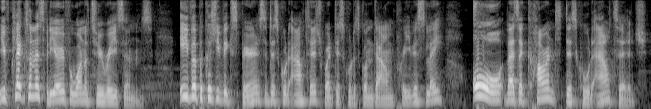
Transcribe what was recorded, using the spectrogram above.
You've clicked on this video for one of two reasons. Either because you've experienced a Discord outage where Discord has gone down previously, or there's a current Discord outage.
